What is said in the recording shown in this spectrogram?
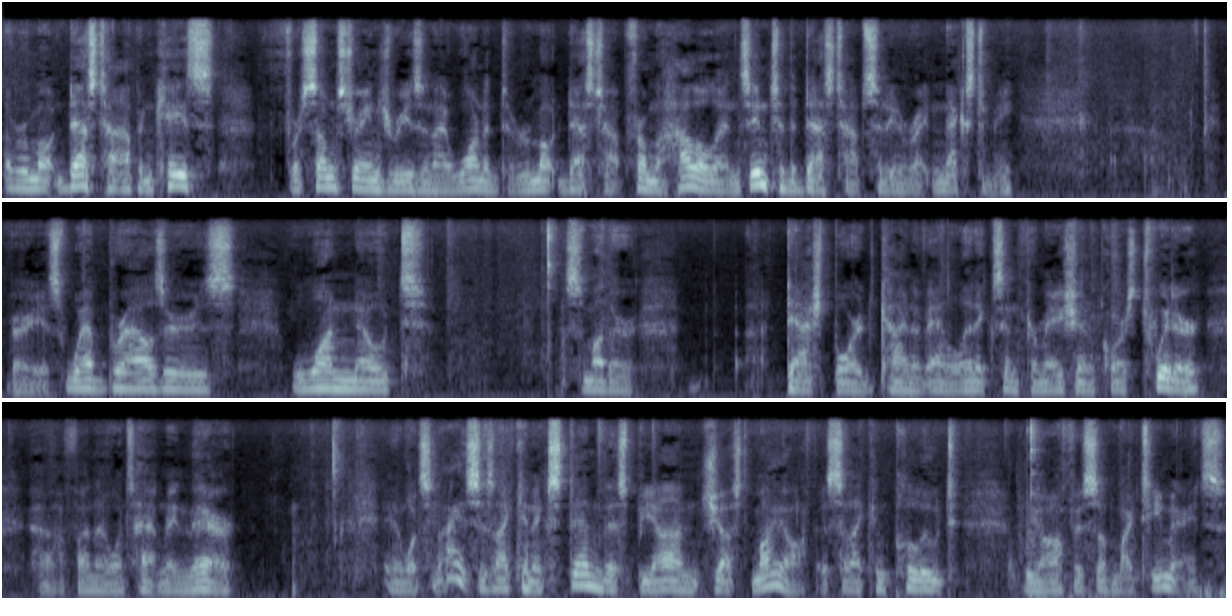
a remote desktop in case for some strange reason I wanted to remote desktop from the HoloLens into the desktop sitting right next to me. Um, various web browsers, OneNote, some other dashboard kind of analytics information. Of course, Twitter, uh, find out what's happening there. And what's nice is I can extend this beyond just my office, and I can pollute the office of my teammates.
